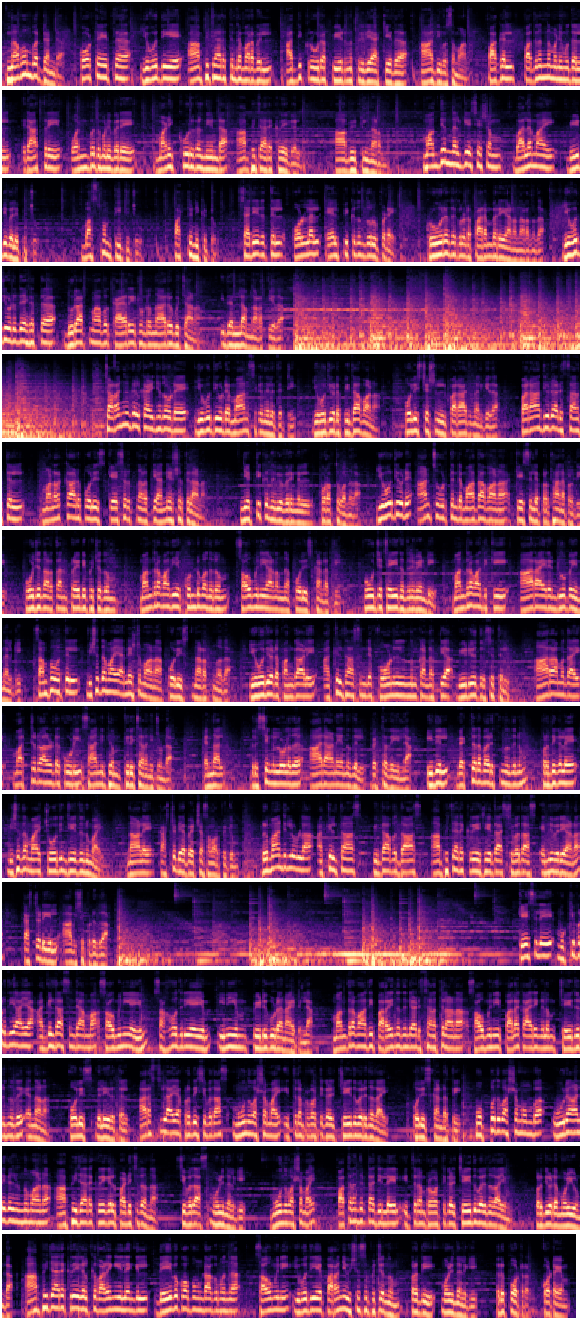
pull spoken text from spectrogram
നവംബർ രണ്ട് കോട്ടയത്ത് യുവതിയെ ആഭിചാരത്തിന്റെ മറവിൽ അതിക്രൂര പീഡനത്തിനിരയാക്കിയത് ആ ദിവസമാണ്. പകൽ പതിനൊന്ന് മണി മുതൽ രാത്രി ഒൻപത് മണിവരെ മണിക്കൂറുകൾ നീണ്ട ആഭിചാരക്രിയകൾ ആ വീട്ടിൽ നടന്നു. മദ്യം നൽകിയ ശേഷം ബലമായി വീടി വലിപ്പിച്ചു. ഭസ്മം തീറ്റിച്ചു. പട്ടിണി കിട്ടു. ശരീരത്തിൽ പൊള്ളൽ ഏൽപ്പിക്കുന്നതുൾപ്പെടെ ക്രൂരതകളുടെ പരമ്പരയാണ് നടന്നത്. യുവതിയുടെ ദേഹത്ത് ദുരാത്മാവ് കയറിയിട്ടുണ്ടെന്ന് ആരോപിച്ചാണ് ഇതെല്ലാം നടത്തിയത്. ചടങ്ങുകൾ കഴിഞ്ഞതോടെ യുവതിയുടെ മാനസിക നില തെറ്റി. യുവതിയുടെ പിതാവാണ് പോലീസ് സ്റ്റേഷനിൽ പരാതി നൽകിയത്. പരാതിയുടെ അടിസ്ഥാനത്തിൽ മണർക്കാട് പോലീസ് കേസെടുത്ത് നടത്തിയ അന്വേഷണത്തിലാണ് ഞെട്ടിക്കുന്ന വിവരങ്ങൾ പുറത്തു വന്നത്. യുവതിയുടെ ആൺ സുഹൃത്തിന്റെ മാതാവാണ് കേസിലെ പ്രധാന പ്രതി. പൂജ നടത്താൻ പ്രേരിപ്പിച്ചതും മന്ത്രവാദിയെ കൊണ്ടുവന്നതും സൗമിനിയാണെന്ന് പോലീസ് കണ്ടെത്തി. പൂജ ചെയ്യുന്നതിനു വേണ്ടി മന്ത്രവാദിക്ക് ആറായിരം രൂപയും നൽകി. സംഭവത്തിൽ വിശദമായ അന്വേഷണമാണ് പോലീസ് നടത്തുന്നത്. യുവതിയുടെ പങ്കാളി അഖിൽദാസിന്റെ ഫോണിൽ നിന്നും കണ്ടെത്തിയ വീഡിയോ ദൃശ്യത്തിൽ ആറാമതായി മറ്റൊരാളുടെ കൂടി സാന്നിധ്യം തിരിച്ചറിഞ്ഞിട്ടുണ്ട്. എന്നാൽ ദൃശ്യങ്ങളിലുള്ളത് ആരാണ് എന്നതിൽ വ്യക്തതയില്ല. ഇതിൽ വ്യക്തത വരുത്തുന്നതിനും പ്രതികളെ വിശദമായി ചോദ്യം ചെയ്തതിനുമായി നാളെ കസ്റ്റഡി അപേക്ഷ സമർപ്പിക്കും. റിമാൻഡിലുള്ള അഖിൽ ദാസ് പിതാവ് ദാസ് ആഭിചാരക്രിയ ചെയ്ത ശിവദാസ് എന്നിവരെയാണ് കസ്റ്റഡിയിൽ ആവശ്യപ്പെടുക. കേസിലെ മുഖ്യപ്രതിയായ അഖിൽദാസിന്റെ അമ്മ സൗമിനിയെയും സഹോദരിയെയും ഇനിയും പിടികൂടാനായിട്ടില്ല. മന്ത്രവാദി പറയുന്നതിന്റെ അടിസ്ഥാനത്തിലാണ് സൗമിനി പല കാര്യങ്ങളും ചെയ്തിരുന്നത് എന്നാണ് പോലീസ് വിലയിരുത്തൽ. അറസ്റ്റിലായ പ്രതി ശിവദാസ് മൂന്ന് വർഷമായി ഇത്തരം പ്രവൃത്തികൾ ചെയ്തു വരുന്നതായി പോലീസ് കണ്ടെത്തി. മുപ്പത് വർഷം മുമ്പ് ഊരാളികളിൽ നിന്നുമാണ് ആഭിചാരക്രിയകൾ പഠിച്ചതെന്ന് ശിവദാസ് മൊഴി നൽകി. മൂന്ന് വർഷമായി പത്തനംതിട്ട ജില്ലയിൽ ഇത്തരം പ്രവൃത്തികൾ ചെയ്തു വരുന്നതായും പ്രതിയുടെ മൊഴിയുണ്ട്. ആഭിചാരക്രിയകൾക്ക് വഴങ്ങിയില്ലെങ്കിൽ ദൈവകോപമുണ്ടാകുമെന്ന് സൗമിനി യുവതിയെ പറഞ്ഞു വിശ്വസിപ്പിച്ചെന്നും പ്രതി മൊഴി നൽകി. റിപ്പോർട്ടർ കോട്ടയം.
